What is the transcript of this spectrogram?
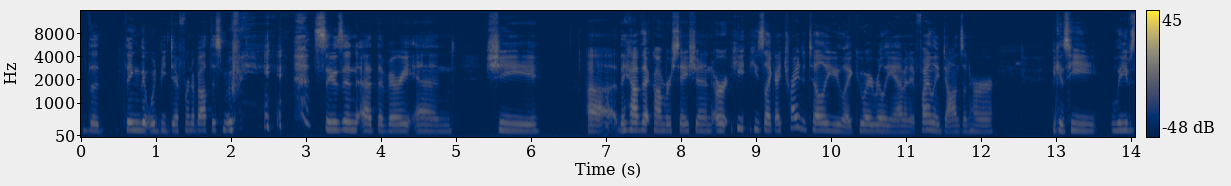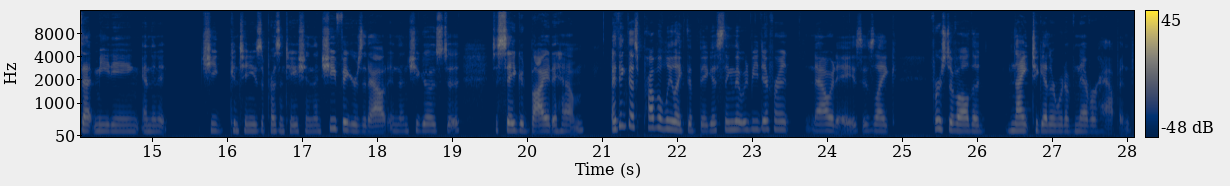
the thing that would be different about this movie? Susan at the very end, she uh, they have that conversation, or he he's like, I tried to tell you like who I really am, and it finally dawns on her because he leaves that meeting, and then it she continues the presentation, then she figures it out, and then she goes to to say goodbye to him. I think that's probably like the biggest thing that would be different nowadays is like, first of all, the night together would have never happened.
